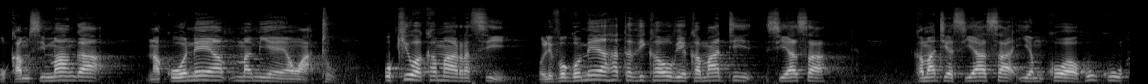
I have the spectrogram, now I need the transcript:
ukamsimanga na kuonea mamia ya watu ukiwa kama RC ulivyogomea hata vikao vya kamati siasa kamati ya siasa ya mkoa, huku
